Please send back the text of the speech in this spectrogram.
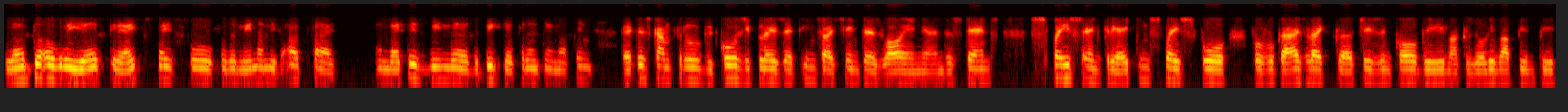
learned to over the years create space for, for the men on his outside and that has been the, the big difference. And I think that has come through because he plays at inside centre as well, and he understands space and creating space for for, for guys like uh, Jason Kolbe, Makazole Mapimpi,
